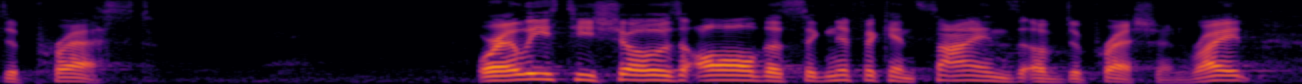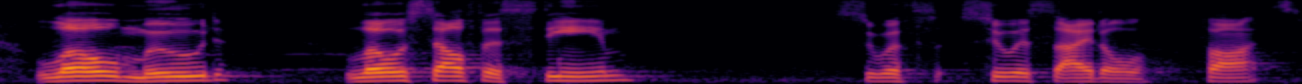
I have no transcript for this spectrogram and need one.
depressed. Or at least he shows all the significant signs of depression, right? Low mood, low self esteem, suicidal thoughts.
